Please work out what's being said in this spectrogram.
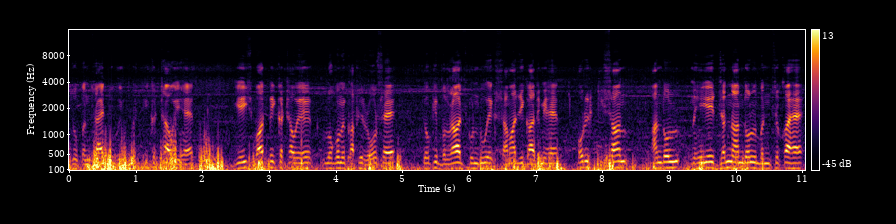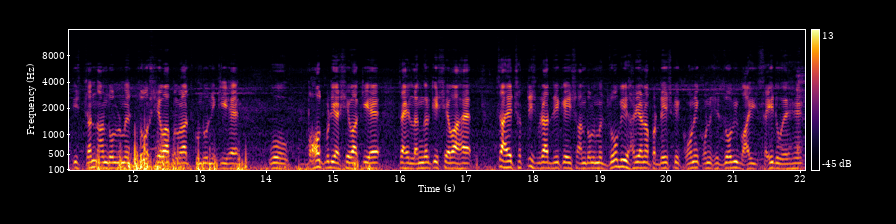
जो पंचायत इकट्ठा हुई है, ये इस बात पे इकट्ठा हुए है, लोगों में काफ़ी रोष है, क्योंकि बलराज कुंडू एक सामाजिक आदमी है, और एक किसान आंदोलन नहीं ये जन आंदोलन बन चुका है। इस जन आंदोलन में जो सेवा बलराज कुंडू ने की है, वो बहुत बढ़िया सेवा की है, चाहे लंगर की सेवा है, चाहे छत्तीस बिरादरी के इस आंदोलन में जो भी हरियाणा प्रदेश के कोने कोने से जो भी भाई शहीद हुए हैं,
